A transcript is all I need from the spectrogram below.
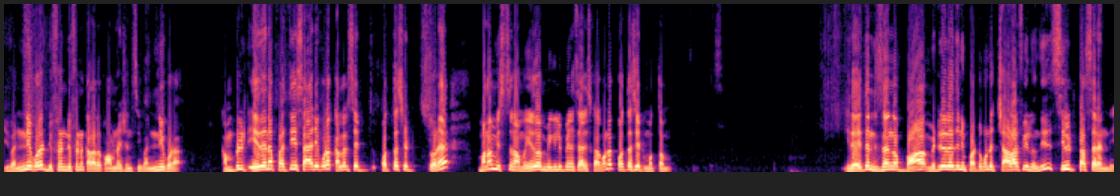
ఇవన్నీ కూడా డిఫరెంట్ డిఫరెంట్ కలర్ కాంబినేషన్స్ ఇవన్నీ కూడా. కంప్లీట్ ఏదైనా ప్రతి శారీ కూడా కలర్ సెట్ కొత్త సెట్స్తోనే మనం ఇస్తున్నాము. ఏదో మిగిలిపోయిన శారీస్ కాకుండా కొత్త సెట్ మొత్తం. ఇదైతే నిజంగా బాగా మెటీరియల్ అయితే నేను పట్టుకుంటే చాలా ఫీల్ ఉంది. సిల్క్ టస్సర్ అండి.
